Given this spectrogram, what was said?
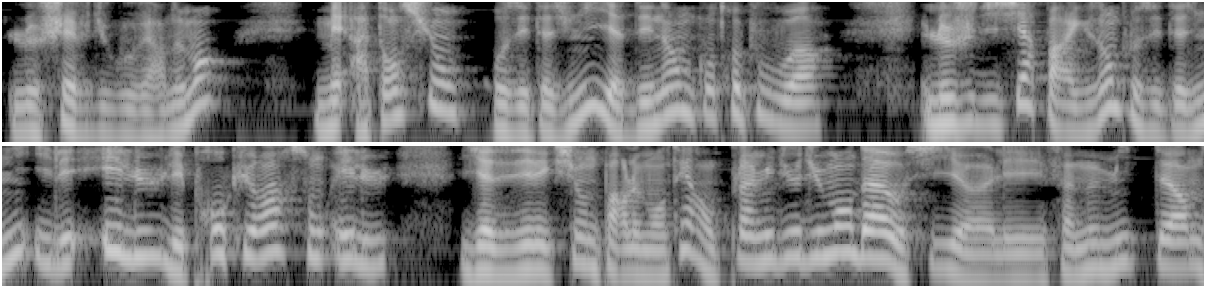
le chef du gouvernement, mais attention, aux États-Unis, il y a d'énormes contre-pouvoirs. Le judiciaire, par exemple, aux États-Unis, il est élu, les procureurs sont élus. Il y a des élections de parlementaires en plein milieu du mandat aussi, euh, les fameux midterms.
